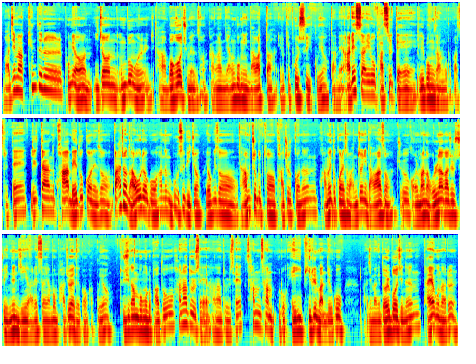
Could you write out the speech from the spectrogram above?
마지막 캔들을 보면 이전 음봉을 다 먹어주면서 강한 양봉이 나왔다. 이렇게 볼 수 있고요. 그 다음에 RSI로 봤을 때, 일봉상으로 봤을 때, 일단 과 매도권에서 빠져 나오려고 하는 모습이죠. 여기서 다음 주부터 봐줄 거는 과매도권에서 완전히 나와서 쭉 얼마나 올라가 줄 수 있는지 RSI 한번 봐줘야 될 것 같고요. 2시간 봉으로 봐도 하나, 둘, 셋, 하나, 둘, 셋, 3, 3으로 A, B를 만들고 마지막에 넓어지는 다이아고날을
